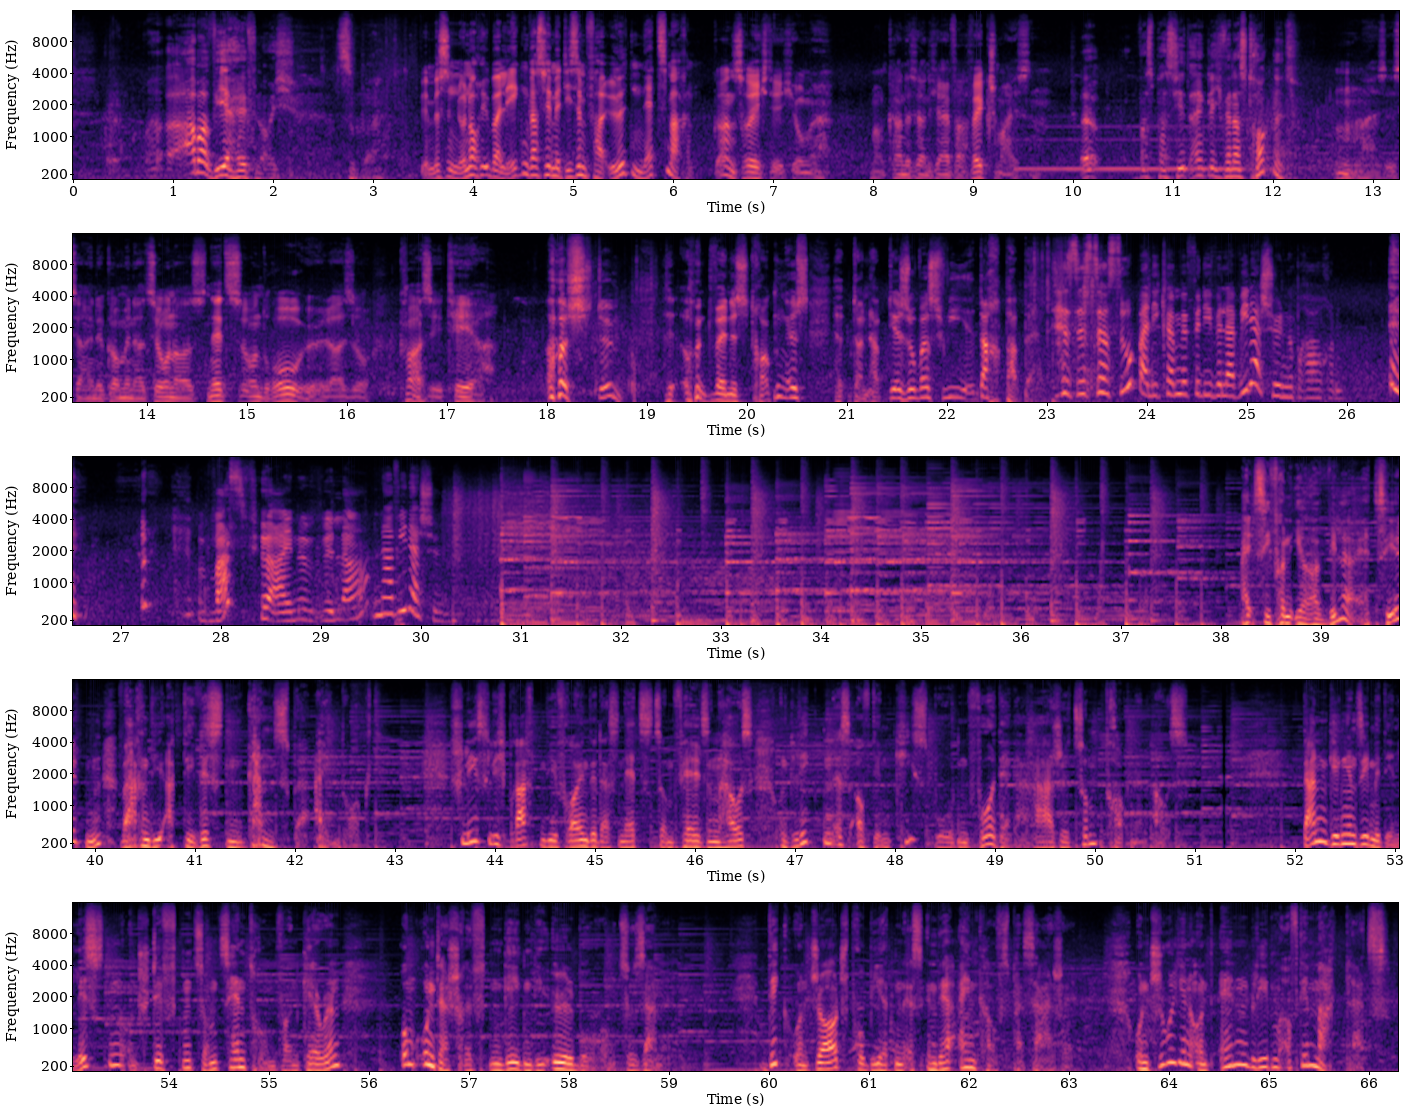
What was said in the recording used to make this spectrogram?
Aber wir helfen euch. Super. Wir müssen nur noch überlegen, was wir mit diesem verölten Netz machen. Ganz richtig, Junge. Man kann es ja nicht einfach wegschmeißen. Äh, was passiert eigentlich, wenn das trocknet? Hm, es ist ja eine Kombination aus Netz und Rohöl, also quasi Teer. Oh, stimmt. Und wenn es trocken ist, dann habt ihr sowas wie Dachpappe. Das ist doch super. Die können wir für die Villa wieder schön gebrauchen. Was für eine Villa? Na, wiederschön. Als sie von ihrer Villa erzählten, waren die Aktivisten ganz beeindruckt. Schließlich brachten die Freunde das Netz zum Felsenhaus und legten es auf dem Kiesboden vor der Garage zum Trocknen aus. Dann gingen sie mit den Listen und Stiften zum Zentrum von Kirin, um Unterschriften gegen die Ölbohrung zu sammeln. Dick und George probierten es in der Einkaufspassage. Und Julian und Anne blieben auf dem Marktplatz.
